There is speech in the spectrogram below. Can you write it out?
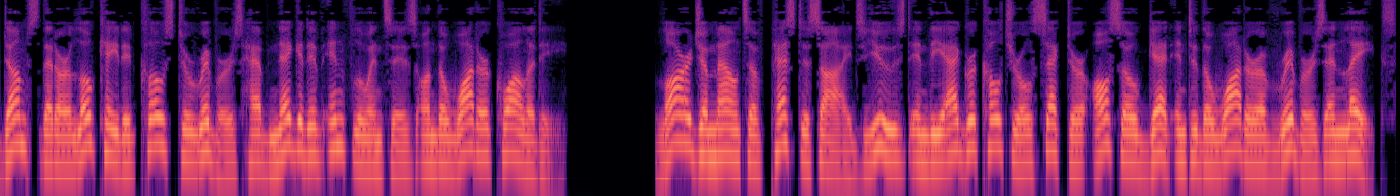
dumps that are located close to rivers have negative influences on the water quality. Large amounts of pesticides used in the agricultural sector also get into the water of rivers and lakes.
